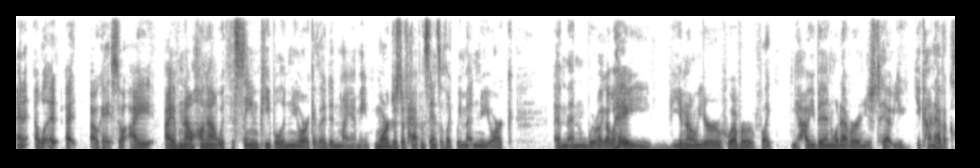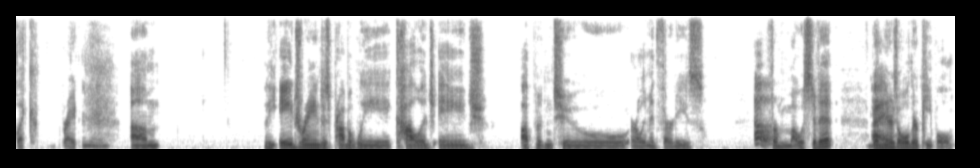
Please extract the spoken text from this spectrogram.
and uh, well, at, at, okay, so I I have now hung out with the same people in New York as I did in Miami. More just of happenstance of like we met in New York, and then we were like, oh hey, you know, you're whoever, like how you been, whatever, and you just have, you you kind of have a click, right? Um, the age range is probably college age up into early mid 30s Oh, for most of it. Then there's older people.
